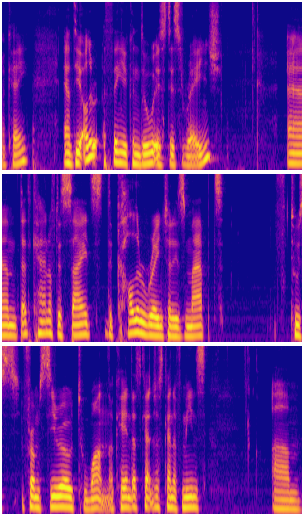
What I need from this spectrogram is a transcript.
Okay, and the other thing you can do is this range, and that kind of decides the color range that is mapped to from zero to one. Okay, and that just kind of means um,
